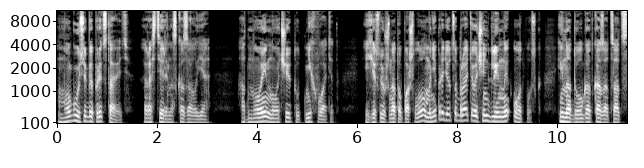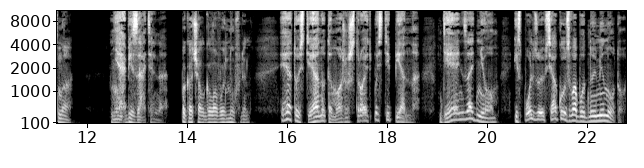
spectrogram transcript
«Могу себе представить», — растерянно сказал я. «Одной ночи тут не хватит. И если уж на то пошло, мне придется брать очень длинный отпуск и надолго отказаться от сна». «Не обязательно», — покачал головой Нуфлин. «Эту стену ты можешь строить постепенно, день за днем, используя всякую свободную минуту.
